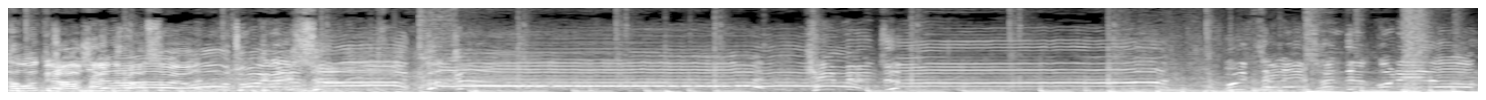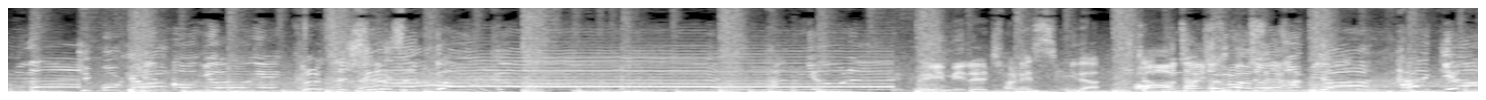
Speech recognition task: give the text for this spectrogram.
하고 자, 잘 들어갑니다. 들어왔어요. 좋아요. 그래서 골! 김민준! 울산의 선제골이 나옵니다. 김보경! 김보경의 크로스 슛! 그래서 골! 한겨울의 의미를 전했습니다. 자, 다시 들어왔어요. 한겨울! 한겨울!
